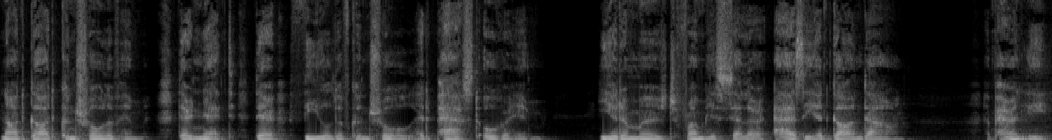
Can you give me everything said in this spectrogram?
not got control of him. Their net, their field of control had passed over him. He had emerged from his cellar as he had gone down. Apparently,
